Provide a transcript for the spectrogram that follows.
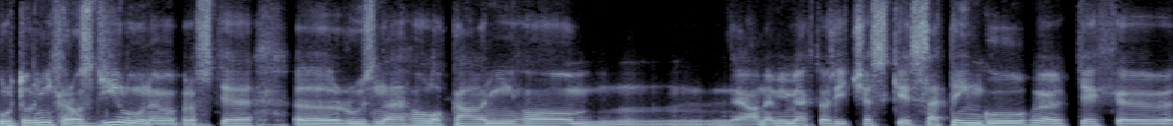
kulturních rozdílů nebo prostě uh, různého lokálního, mm, já nevím, jak to říct česky, settingu eh, těch, eh,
